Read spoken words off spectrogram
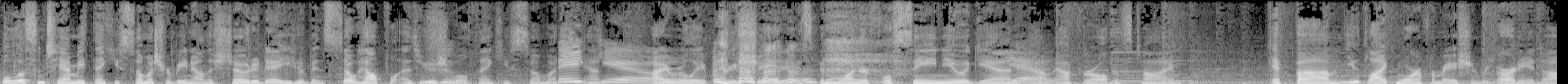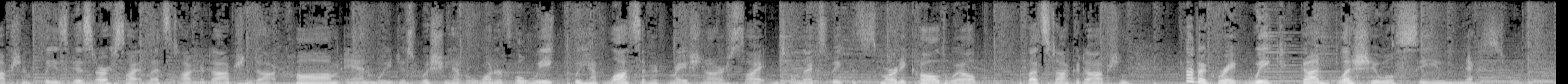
Well listen Tammy thank you so much for being on the show today. You have been so helpful as usual. Thank you so much thank you. I really appreciate it. It's been wonderful seeing you again yes. um, after all this time if um, you'd like more information regarding adoption, please visit our site, letstalkadoption.com. And we just wish you have a wonderful week. We have lots of information on our site. Until next week, this is Mardie Caldwell, Let's Talk Adoption. Have a great week. God bless you. We'll see you next week.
